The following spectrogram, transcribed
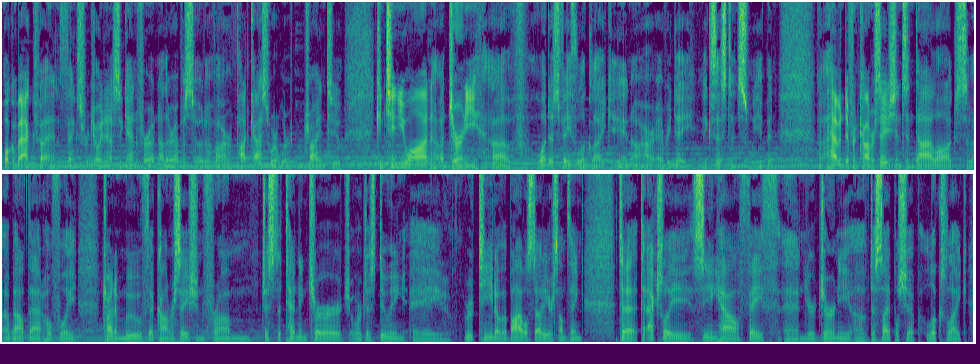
Welcome back, and thanks for joining us again for another episode of our podcast where we're trying to continue on a journey of what does faith look like in our everyday existence. We have been uh, having different conversations and dialogues about that, hopefully trying to move the conversation from just attending church or just doing a routine of a Bible study or something to, to actually seeing how faith and your journey of discipleship looks like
